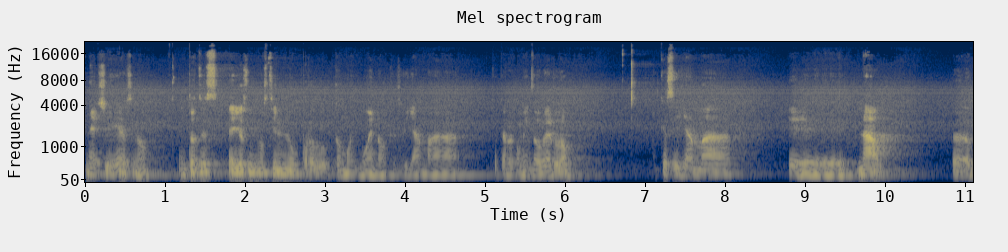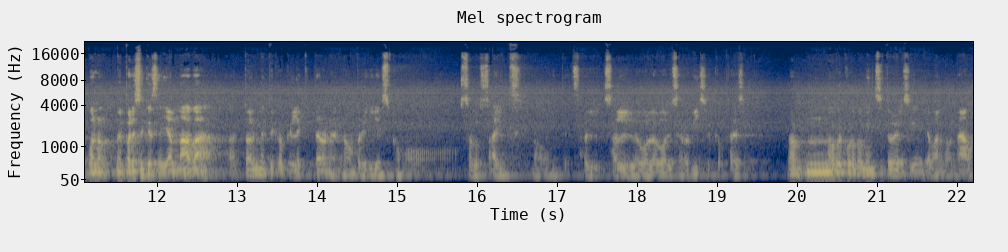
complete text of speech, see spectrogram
Next.js, ¿no? Entonces ellos mismos tienen un producto muy bueno que se llama, que te recomiendo verlo, que se llama eh, Now. Eh, bueno, me parece que se llamaba, actualmente creo que le quitaron el nombre y es como solo site, ¿no? sale, luego, luego el servicio que ofrecen. No, no recuerdo bien si todavía siguen llamando Now,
